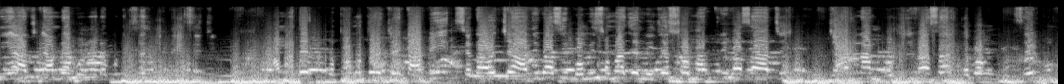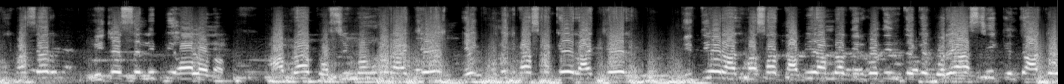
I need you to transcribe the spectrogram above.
নিয়ে আজকে আমরা গণডেপুটেশন দিতে এসেছি। আমাদের প্রথমত যে দাবি, সেটা হচ্ছে আদিবাসী ভূমি সমাজের নিজস্ব মাতৃভাষা আছে, যার নাম ভূমিজ ভাষা এবং সেই ভূমিজ ভাষার নিজস্ব লিপি অলনম আমরা পশ্চিমবঙ্গ রাজ্যে এই ভাষাকে রাজ্যের দ্বিতীয় রাজভাষার দাবি আমরা দীর্ঘদিন থেকে করে আসছি, কিন্তু আগেও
